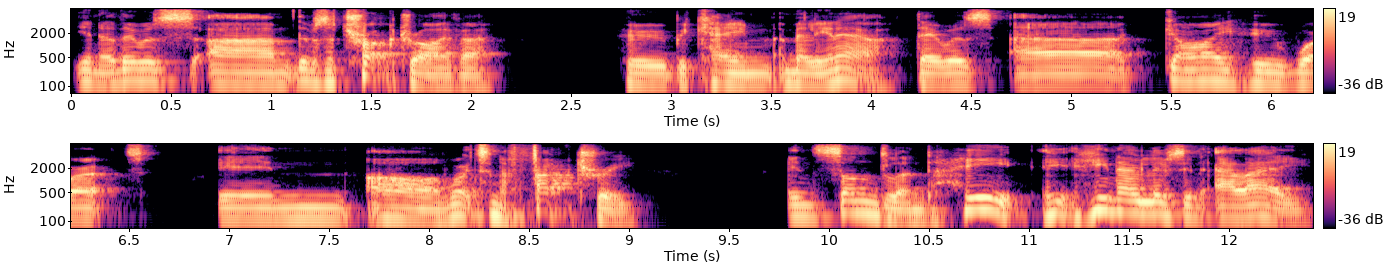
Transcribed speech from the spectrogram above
You know, there was um, there was a truck driver who became a millionaire. There was a guy who worked in oh worked in a factory in Sunderland. He he, he now lives in LA,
